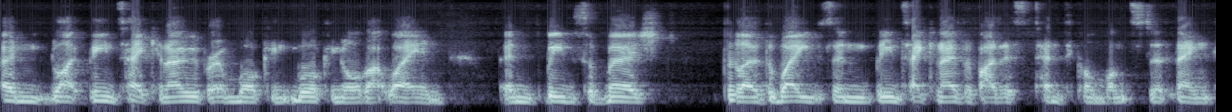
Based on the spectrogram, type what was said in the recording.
and like being taken over and walking walking all that way and and being submerged below the waves and being taken over by this tentacle monster thing.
